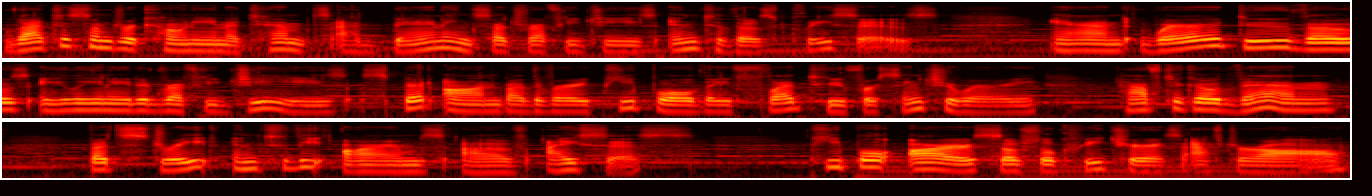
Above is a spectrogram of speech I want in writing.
led to some draconian attempts at banning such refugees into those places. And where do those alienated refugees, spit on by the very people they fled to for sanctuary, have to go then, but straight into the arms of ISIS? People are social creatures, after all.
